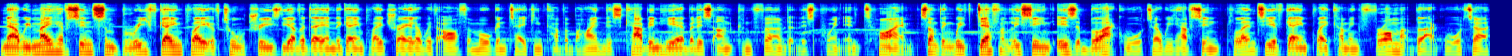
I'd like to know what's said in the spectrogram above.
Now we may have seen some brief gameplay of Tall Trees the other day in the gameplay trailer with Arthur Morgan taking cover behind this cabin here, but it's unconfirmed at this point in time. Something we've definitely seen is Blackwater. We have seen plenty of gameplay coming from Blackwater,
